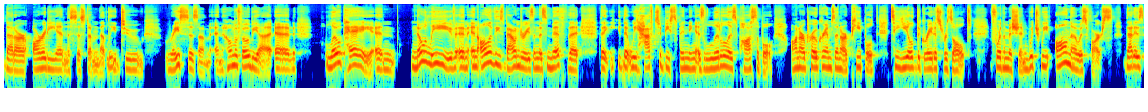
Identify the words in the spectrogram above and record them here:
that are already in the system that lead to racism and homophobia and low pay and no leave and and all of these boundaries and this myth that that that we have to be spending as little as possible on our programs and our people to yield the greatest result for the mission which we all know is farce. That is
